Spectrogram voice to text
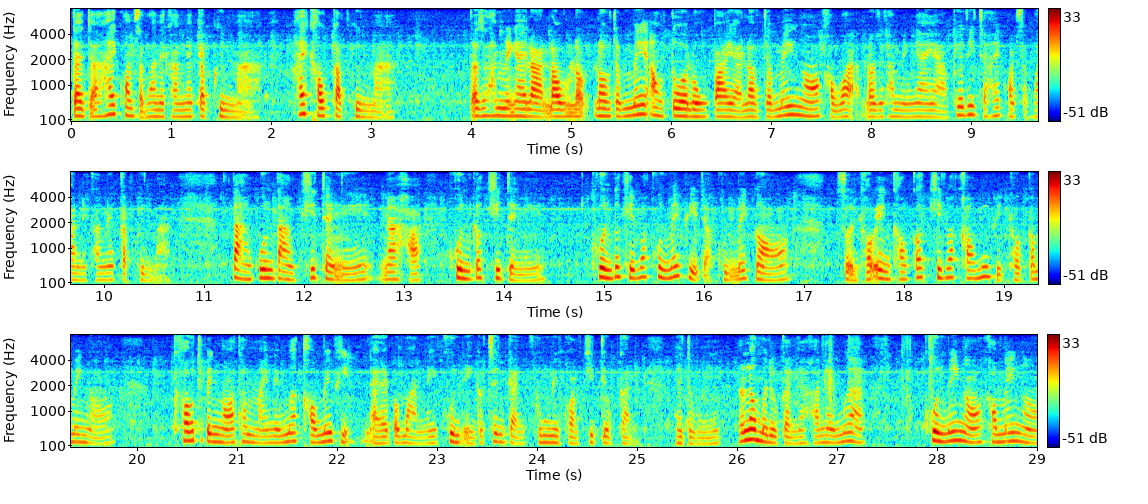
แต่จะให้ความสัมพันธ์ในครั้งนี้กลับคืนมา ให้เขากลับคืนมาเราจะทำยังไงล่ะเราเราเราจะไม่เอาตัวลงไปอะเราจะไม่ง้อเขาอะเราจะทำยังไงอะเพื่อที่จะให้ความสัมพันธ์ในครั้งนี้กลับคืนมา ต่างคุณต่างคิดอย่างนี้นะคะ คุณก็คิดอย่างนี้ คุณก็คิดว่าคุณไม่ผิดอะคุณไม่ง้อ ส่วนเขาเองเขาก็คิดว่าเขาไม่ผิดเขาก็ไม่ง้อเขาจะเป็นง้อทำไมในเมื่อเขาไม่ผิดอะไรประมาณนี้ คุณเองก็เช่นกัน คุณมีความคิดเดียวกันในตรงนี้ แล้วเรามาดูกันนะคะ ในเมื่อคุณไม่ง้อเขาไม่ง้อ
